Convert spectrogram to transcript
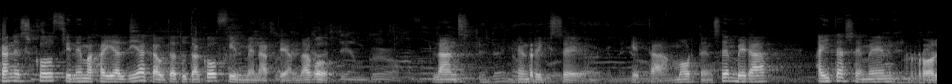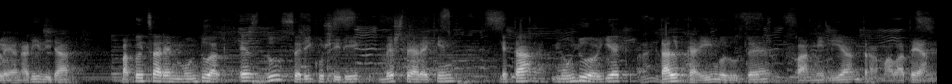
Kanesko zinema jaialdiak hautatutako filmen artean dago. Lance Henrikse eta Mortensen bera aita semen rolean ari dira, bakoitzaren munduak ez du zerikusirik bestearekin eta mundu horiek talka egingo dute familia drama batean.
